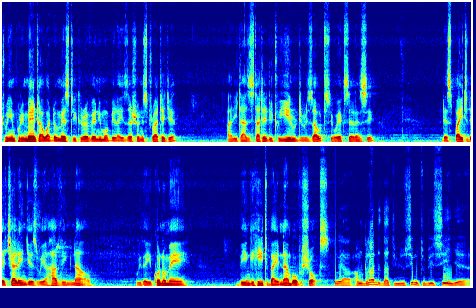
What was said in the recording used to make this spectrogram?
to implement our domestic revenue mobilization strategy and it has started to yield results, Your Excellency, despite the challenges we are having now with the economy being hit by a number of shocks. Are, I'm glad that you seem to be seeing, uh,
